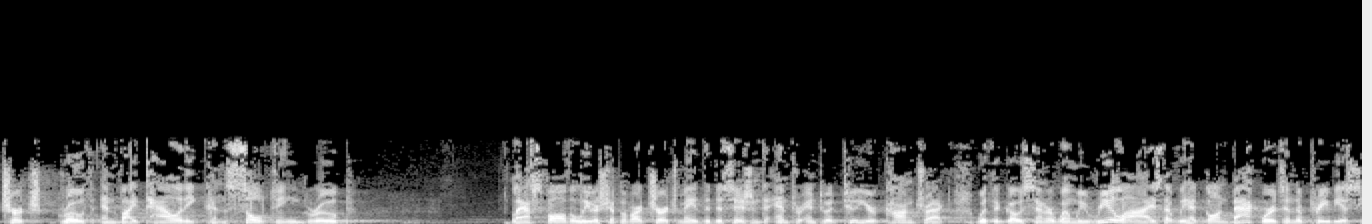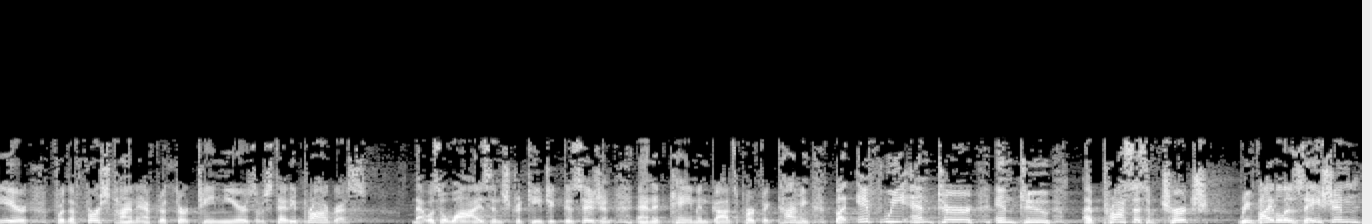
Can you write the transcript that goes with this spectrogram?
church growth and vitality consulting group. Last fall, the leadership of our church made the decision to enter into a two-year contract with the Go Center when we realized that we had gone backwards in the previous year for the first time after 13 years of steady progress. That was a wise and strategic decision and it came in God's perfect timing. But if we enter into a process of church revitalization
